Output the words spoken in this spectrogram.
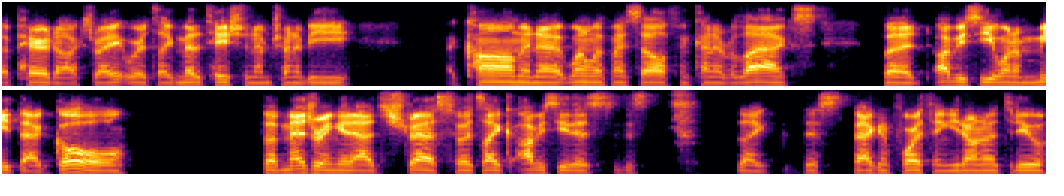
a paradox, right? Where it's like meditation, I'm trying to be uh, calm and at one with myself and kind of relax, but obviously you want to meet that goal, but measuring it adds stress. So it's like obviously this this like this back and forth thing. You don't know what to do.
